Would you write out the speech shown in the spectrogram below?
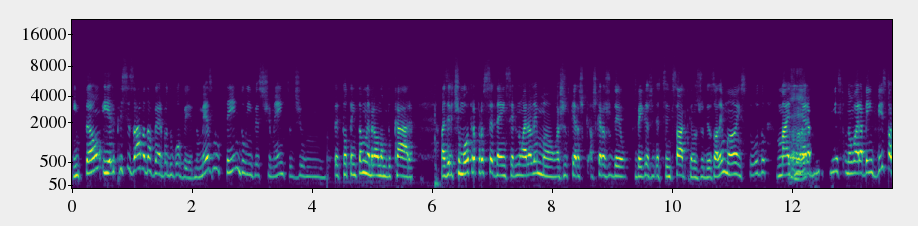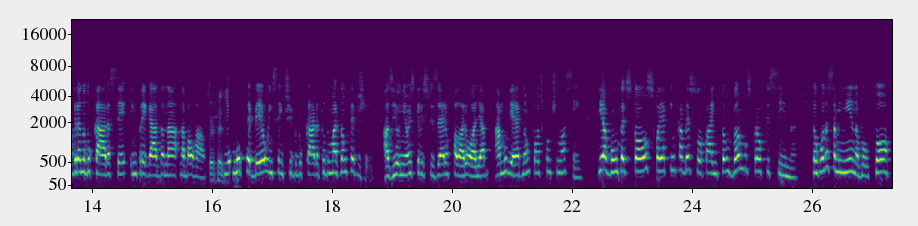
Então, e ele precisava da verba do governo, mesmo tendo um investimento de um. Estou tentando lembrar o nome do cara, mas ele tinha uma outra procedência ele não era alemão, acho que era, acho que era judeu. Bem que a gente, a gente sabe que tem os judeus alemães, tudo, mas uhum. não, era bem visto, não era bem visto a grana do cara ser empregada na, na Bauhaus. Perfeito. E ele recebeu o incentivo do cara, tudo, mas não teve jeito. As reuniões que eles fizeram falaram: olha, a mulher não pode continuar assim. E a Gunta Stolz foi a que encabeçou, falou, ah, então vamos para a oficina. Então, quando essa menina voltou,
